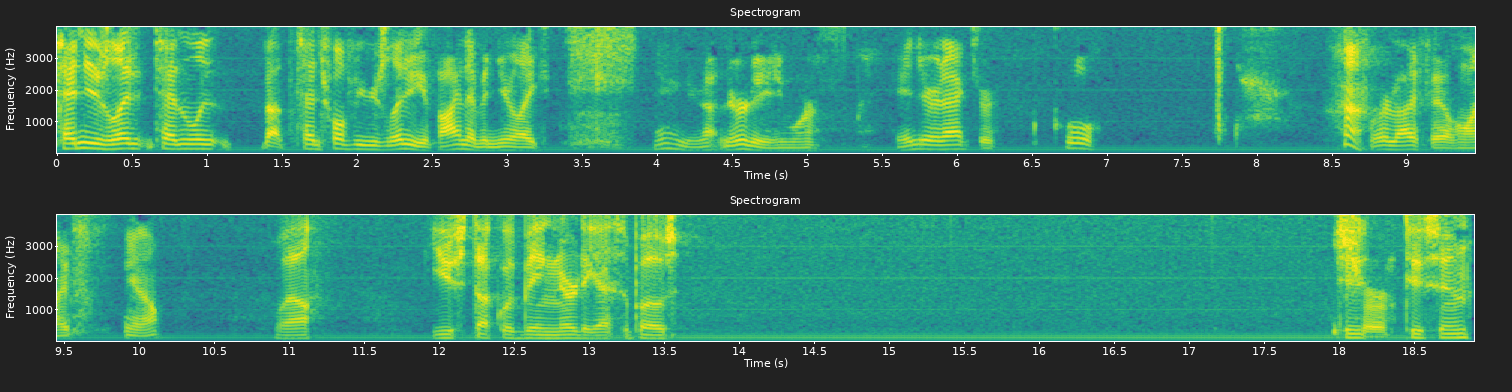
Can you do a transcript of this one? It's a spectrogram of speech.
ten years later, ten about 10, 12 years later, you find him and you're like, man, you're not nerdy anymore, and you're an actor. Cool. Huh. Where did I fail in life? You know. Well, you stuck with being nerdy, I suppose. Too, Sure, Too soon.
